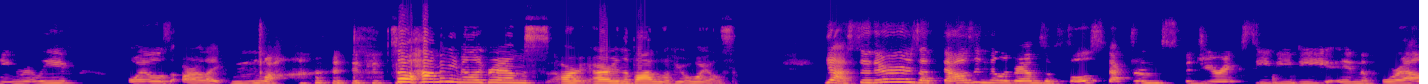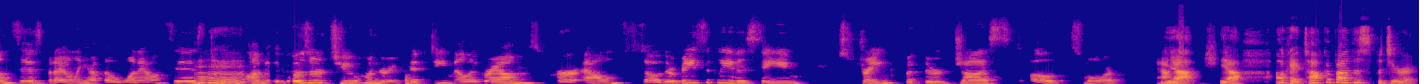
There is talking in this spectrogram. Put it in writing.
pain relief, oils are like so, how many milligrams are, are in the bottle of your oils? Yeah so there's a thousand milligrams of full spectrum spagyric cbd in the four ounces but i only have the one ounces Mhm. um, those are 250 milligrams per ounce so they're basically the same strength but they're just a smaller package. Yeah, yeah. Okay, talk about the spagyric.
